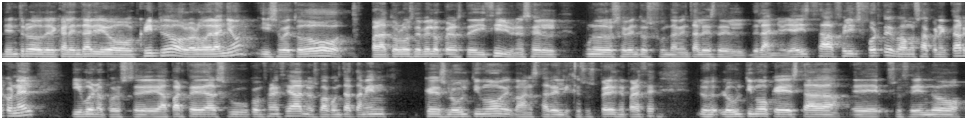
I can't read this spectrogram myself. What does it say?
dentro del calendario cripto a lo largo del año y sobre todo para todos los developers de Ethereum. Es el, uno de los eventos fundamentales del, año. Y ahí está Félix Fuerte, vamos a conectar con él. Y bueno, pues aparte de dar su conferencia, nos va a contar también qué es lo último, van a estar él y Jesús Pérez, me parece, lo, último que está sucediendo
